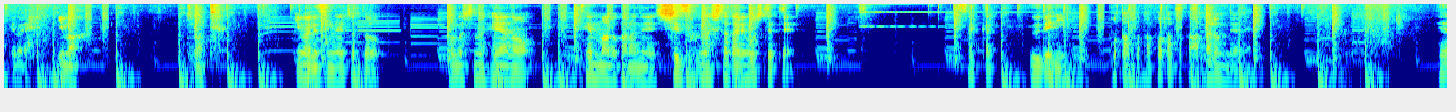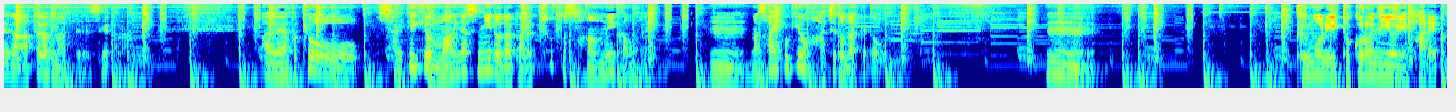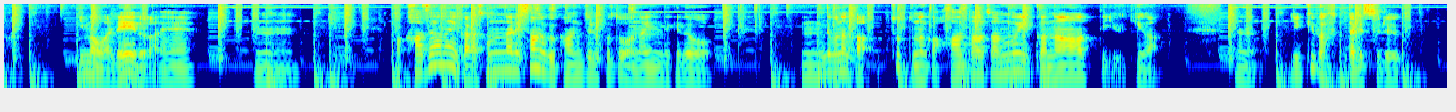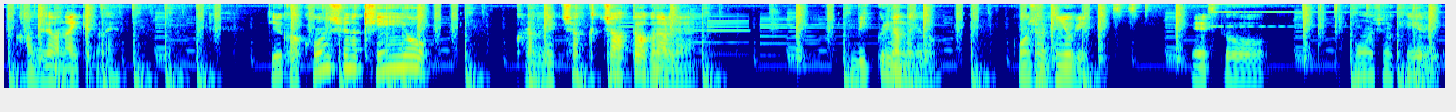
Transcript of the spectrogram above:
やばい。今、ちょっと待って。今ですね、ちょっと、私の部屋の天窓からね、雫が滴り落ちてて、さっきから腕にポタポタポタポタ当たるんだよね。部屋が暖かくなってるせいかな。あ、でもやっぱ今日、最低気温マイナス2度だからちょっと寒いかもね。うん。まあ最高気温8度だけど。うん。曇り、ところにより晴れか。今は0度だね。うん。まあ、風はないからそんなに寒く感じることはないんだけど、うん、でもなんか、ちょっとなんか肌寒いかなっていう気が。うん。雪が降ったりする感じではないけどね。っていうか、今週の金曜からめちゃくちゃ暖かくなるね。びっくりなんだけど。今週の金曜日。えっ、と、今週の金曜日。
